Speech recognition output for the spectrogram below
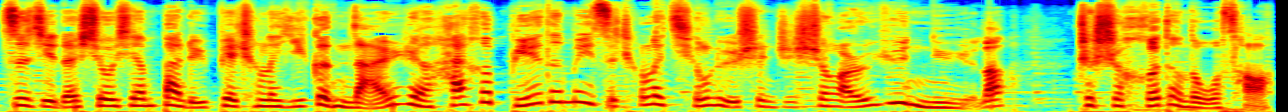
自己的修仙伴侣变成了一个男人，还和别的妹子成了情侣，甚至生儿育女了，这是何等的我操！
